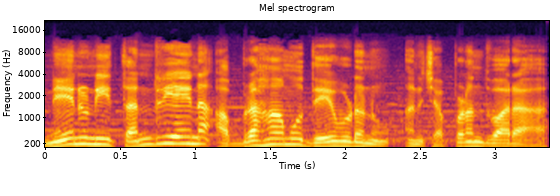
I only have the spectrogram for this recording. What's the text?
నేను నీ తండ్రి అయిన అబ్రహాము దేవుడను అని చెప్పడం ద్వారా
